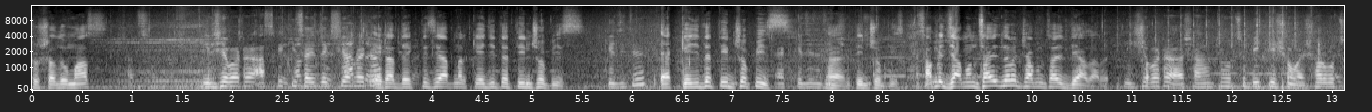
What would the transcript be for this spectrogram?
সুস্বাদু মাছ। আচ্ছা। ইলশে বাটার আজকে কি সাইজ দেখছি আমরা? এটা দেখতেছি আপনার কেজিতে তিনশো পিস কেজিতে? এক কেজিতে তিনশো পিস এক কেজিতে হ্যাঁ 300 তিনশো পিস আপনি যেমন সাইজ নেবেন তেমন সাইজ দেওয়া যাবে। ইলশে বাটা সাধারণত হচ্ছে বিক্রির সময় সর্বোচ্চ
